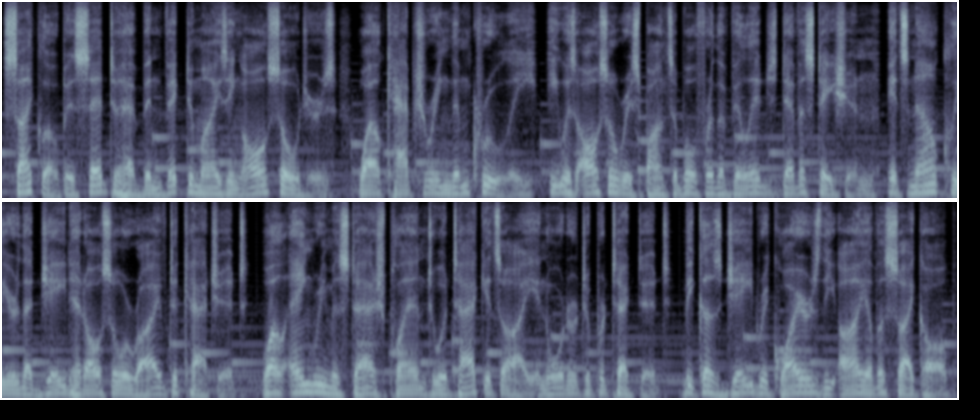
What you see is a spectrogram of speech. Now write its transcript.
Cyclope is said to have been victimizing all soldiers while capturing them cruelly. He was also responsible for the village devastation. It's now clear that Jade had also arrived to catch it, while Angry Mustache planned to attack its eye in order to protect it. Because Jade requires the eye of a Cyclope,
